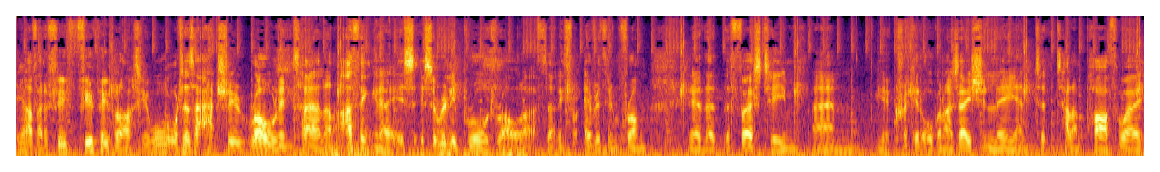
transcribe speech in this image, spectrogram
yeah, I've had a few, few people asking, well, what does that actually role entail? And I think, you know, it's, it's a really broad role, uh, certainly everything from, you know, the, the first team, um, you know, cricket organisationally and to talent pathway,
